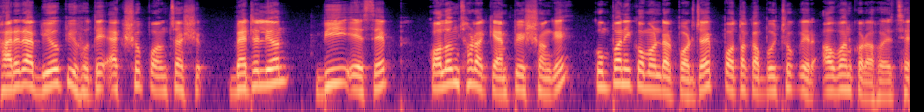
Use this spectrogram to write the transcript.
খারেরা বিওপি হতে একশো পঞ্চাশ ব্যাটালিয়ন বিএসএফ কলমছড়া ক্যাম্পের সঙ্গে কোম্পানি কমান্ডার পর্যায়ে পতাকা বৈঠকের আহ্বান করা হয়েছে।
